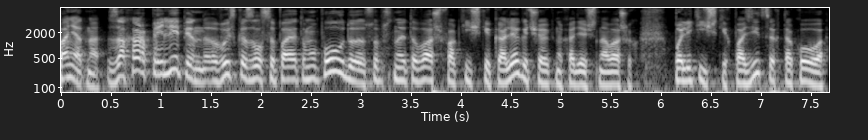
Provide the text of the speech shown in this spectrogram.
Понятно. Захар Прилепин высказался по этому поводу. Собственно, это ваш фактически коллега, человек, находящийся на ваших политических позициях, такого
